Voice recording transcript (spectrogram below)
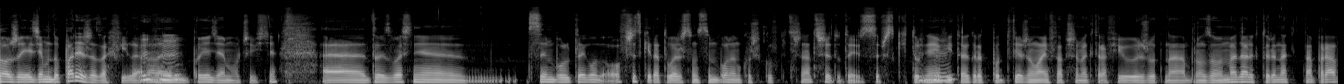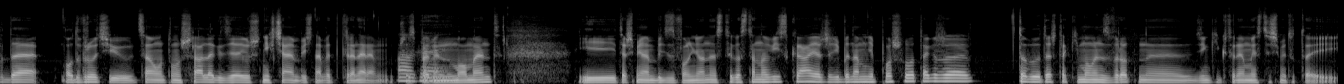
to, że jedziemy do Paryża za chwilę, no, ale Mhm. pojedziemy oczywiście. E, to jest właśnie symbol tego, no, o, wszystkie tatuaże są symbolem koszykówki 3 na 3 tutaj ze wszystkich turniejów Mhm. i to akurat pod wieżą Eiffla Przemek trafił rzut na brązowy medal, który na, naprawdę odwrócił całą tą szalę, gdzie już nie chciałem być nawet trenerem przez Okej. pewien moment. i też miałem być zwolniony z tego stanowiska, jeżeli by nam nie poszło, także to był też taki moment zwrotny, dzięki któremu jesteśmy tutaj,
